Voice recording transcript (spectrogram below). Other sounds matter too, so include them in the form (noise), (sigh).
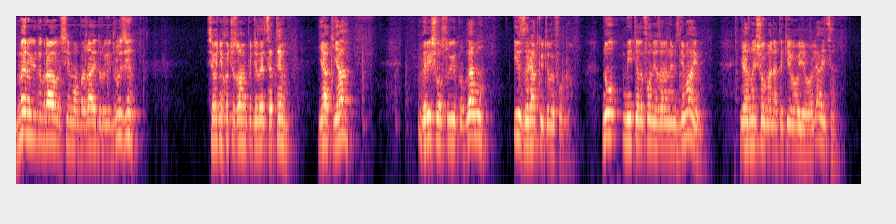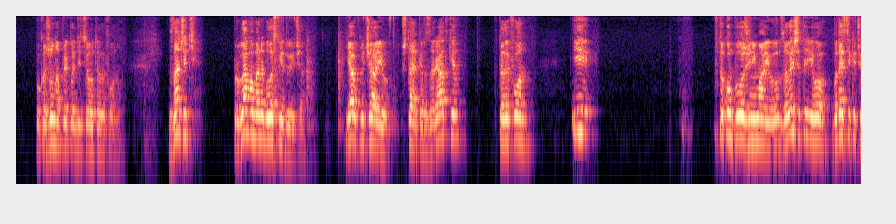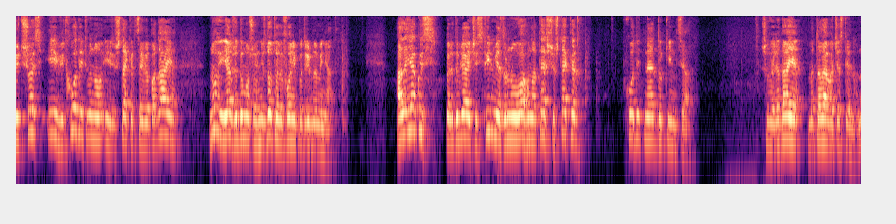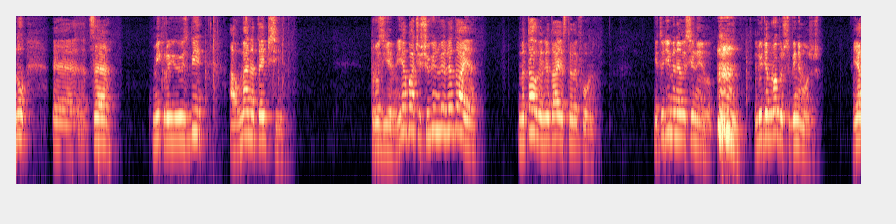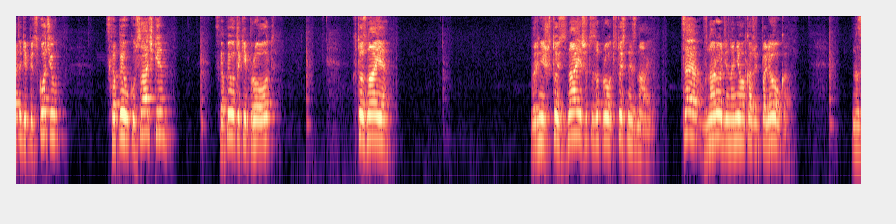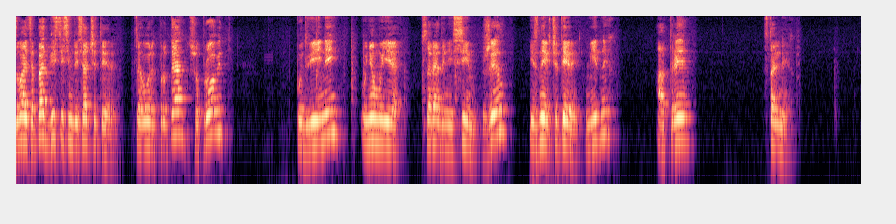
Миру і добра усім вам бажаю, дорогі друзі. Сьогодні хочу з вами поділитися тим, як я вирішував свою проблему із зарядкою телефона. Ну, мій телефон я зараз ним знімаю. Я знайшов, в мене такий о, валяється. Покажу на прикладі цього телефону. Значить, проблема в мене була слідуюча. Я включаю штекер зарядки в телефон і такому положенні маю залишити його, бо десь тільки чуть щось, і відходить воно, і штекер цей випадає. Ну і я вже думав, що гніздо в телефоні потрібно міняти. Але якось, передивляючись фільм, я звернув увагу на те, що штекер входить не до кінця. Що виглядає металева частина. Ну, е, це мікро-USB, а в мене Type-C роз'єм. Я бачу, що він виглядає метал виглядає з телефону. І тоді мене осінило. (clears throat) Людям робиш, собі не можеш. Я тоді підскочив, схопив кусачки, схопив такий провод. Хто знає, верніше, хтось знає, що це за провод, хтось не знає. Це в народі на нього кажуть пальовка. Називається П274. Це говорить про те, що провід подвійний. У ньому є всередині 7 жил, із них 4 мідних, а 3 стальних.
